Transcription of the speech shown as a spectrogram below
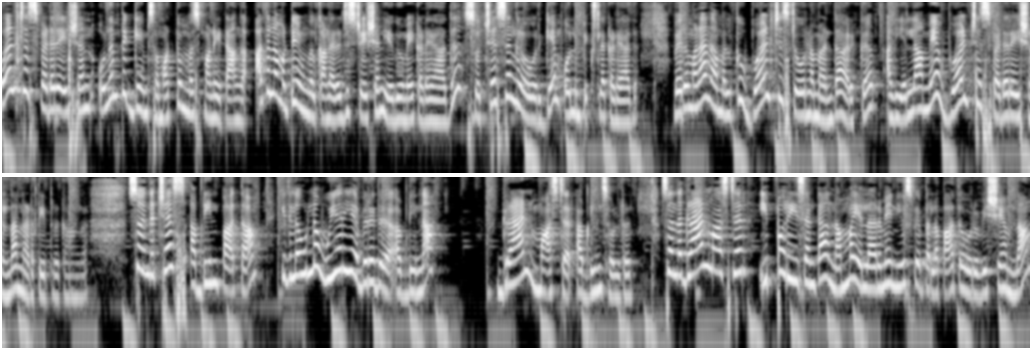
வேர்ல்ட் செஸ் ஃபெடரேஷன் ஒலிம்பிக் கேம்ஸை மட்டும் மிஸ் பண்ணிட்டாங்க. அதில் மட்டும் இவங்களுக்கான ரெஜிஸ்ட்ரேஷன் எதுவுமே கிடையாது. ஸோ செஸ்ஸுங்கிற ஒரு கேம் ஒலிம்பிக்ஸில் கிடையாது. வெறுமனா நம்மளுக்கு வேர்ல்ட் செஸ் டோர்னமெண்ட் தான் இருக்குது அது எல்லாமே வேர்ல்ட் செஸ் ஃபெடரேஷன் தான் நடத்திட்டு இருக்காங்க. ஸோ இந்த செஸ் அப்படின்னு பார்த்தா இதில் உள்ள உயரிய விருது அப்படின்னா கிராண்ட் மாஸ்டர் அப்படின்னு சொல்கிறது ஸோ அந்த கிராண்ட் மாஸ்டர் இப்போ ரீசெண்டாக நம்ம எல்லாருமே நியூஸ் பேப்பரில் பார்த்த ஒரு விஷயம் தான்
